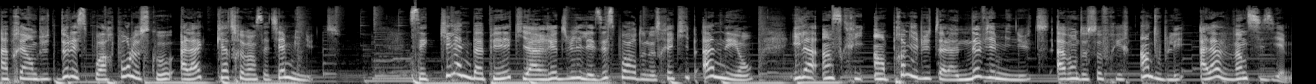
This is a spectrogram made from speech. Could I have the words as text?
après un but de l'espoir pour le SCO à la 87e minute. C'est Kylian Mbappé qui a réduit les espoirs de notre équipe à néant. Il a inscrit un premier but à la 9e minute avant de s'offrir un doublé à la 26e.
